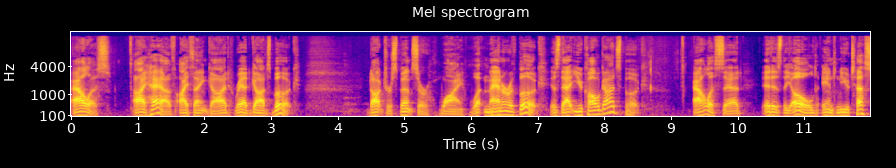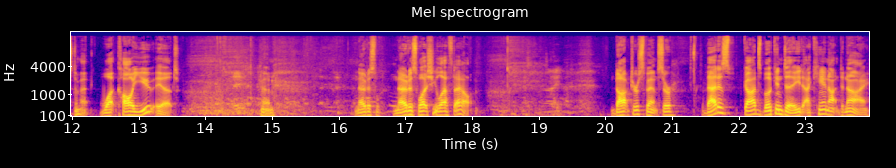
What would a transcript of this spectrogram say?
Alice, I have, I thank God, read God's book. Dr. Spencer, why, what manner of book is that you call God's book? Alice said, It is the Old and New Testament. What call you it? Notice, notice what she left out. Dr. Spencer, that is God's book indeed, I cannot deny.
